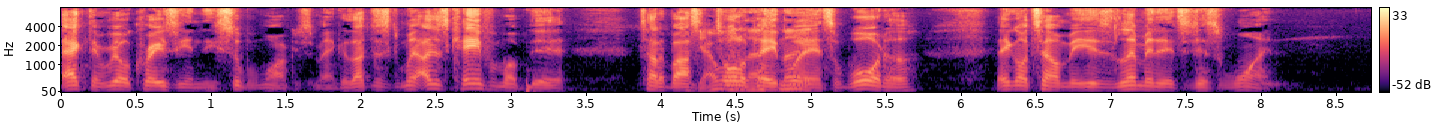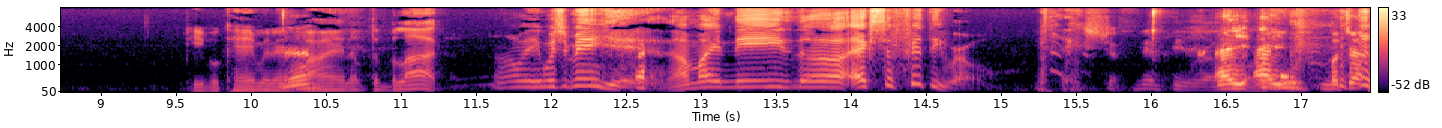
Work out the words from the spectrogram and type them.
acting real crazy in these supermarkets, man. Because I just I just came from up there trying to buy some Yeah, toilet paper night. and some water. They gonna tell me it's limited to just one. People came in there Yeah. buying up the block. I mean, what you mean? Yeah, I might need uh, extra fifty roll. Extra fifty. Hey, hey, but y'all,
